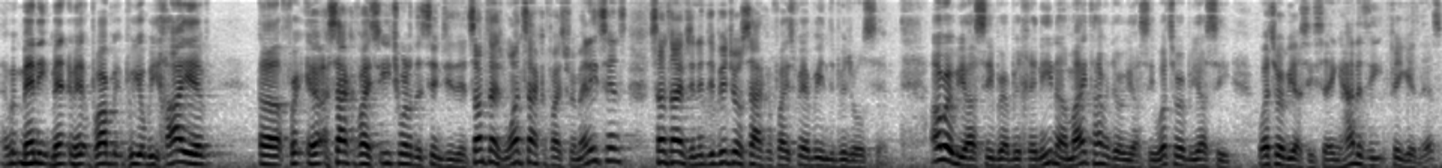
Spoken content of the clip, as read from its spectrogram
Many, many probably you be chayiv uh, for a sacrifice each one of the sins you did. Sometimes one sacrifice for many sins, sometimes an individual sacrifice for every individual sin. I'm Rabbi Yossi, Rabbi Chanina, my time Rabbi Yossi. What's Rabbi Yossi? What's Rabbi Yossi saying? How does he figure this?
